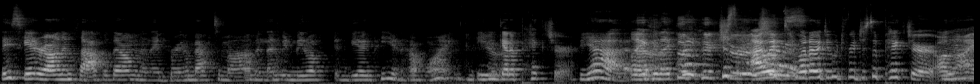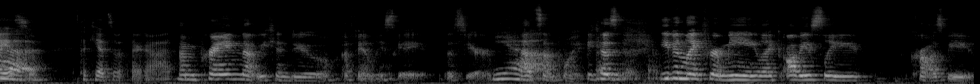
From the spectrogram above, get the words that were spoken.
they skate around and clap with them, and then they bring them back to mom, and then we'd meet them up in VIP and have wine. And even Yeah. get a picture. Yeah, like be like the "Quick, pictures. just I would. pictures." What I would do for just a picture on the Yeah. ice. The kids with their dad. I'm praying that we can do a family skate this year. Yeah. At some point. Because really even like for me, like obviously Crosby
